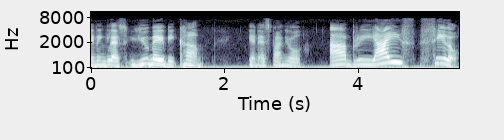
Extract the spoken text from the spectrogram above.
En inglés, you may become. En español, habríais sido.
